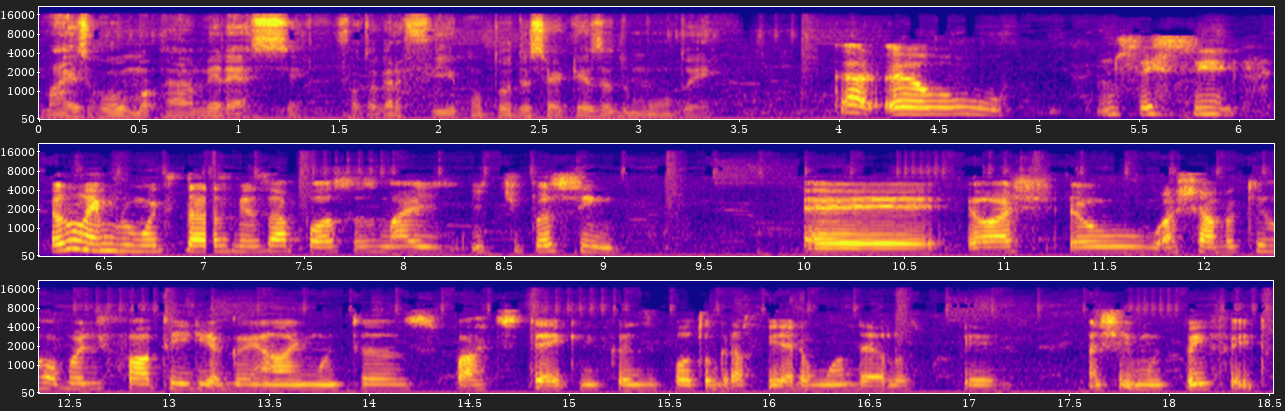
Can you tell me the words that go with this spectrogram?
Mas Roma ah, merece. Fotografia com toda a certeza do mundo aí. Cara, eu não sei se. Eu não lembro muito das minhas apostas, mas tipo assim. é, eu, ach, eu achava que Roma de fato iria ganhar em muitas partes técnicas e fotografia era uma delas, porque achei muito bem feito.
